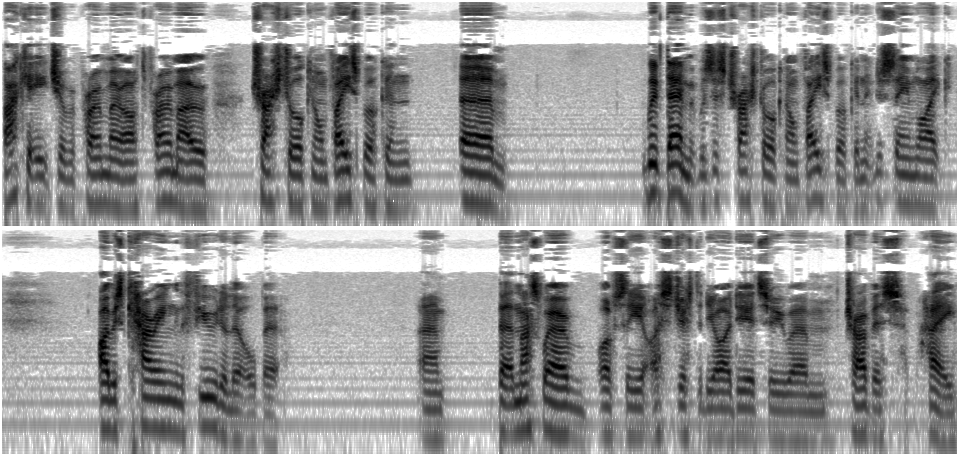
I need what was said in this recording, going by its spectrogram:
back at each other promo after promo, trash talking on Facebook, and um, with them it was just trash talking on Facebook, and it just seemed like I was carrying the feud a little bit. Um, but and that's where obviously I suggested the idea to um, Travis, hey,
